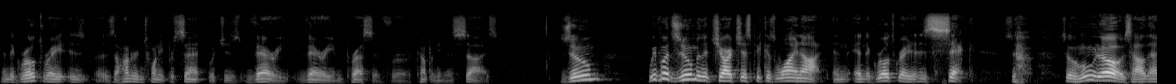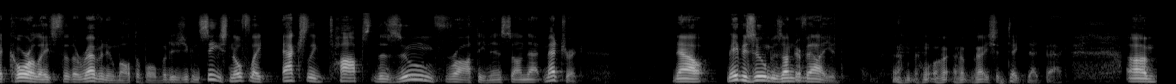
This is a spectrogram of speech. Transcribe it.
And the growth rate is, is 120%, which is very, very impressive for a company this size. Zoom, we put Zoom in the chart just because why not? And, and the growth rate is sick. So, so who knows how that correlates to the revenue multiple. But as you can see, Snowflake actually tops the Zoom frothiness on that metric. Now, maybe Zoom is undervalued. I should take that back. Um,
